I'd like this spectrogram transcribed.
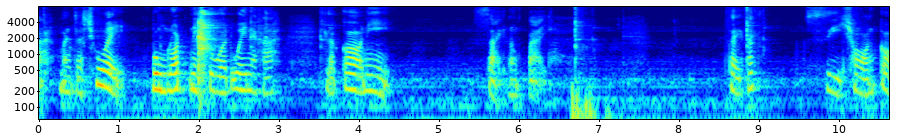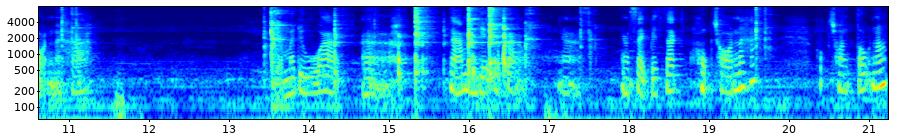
ค่ะ มันจะช่วยปรุงรสในตัวด้วยนะคะ แล้วก็นี่ใส่ลงไป ใส่สักสี่ช้อนก่อนนะคะ เดี๋ยวมาดูว่า น้ำมันเยอะหรือเปล่างั้นใส่ไปสักหกช้อนนะคะหกช้อนโต๊ะเนาะ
